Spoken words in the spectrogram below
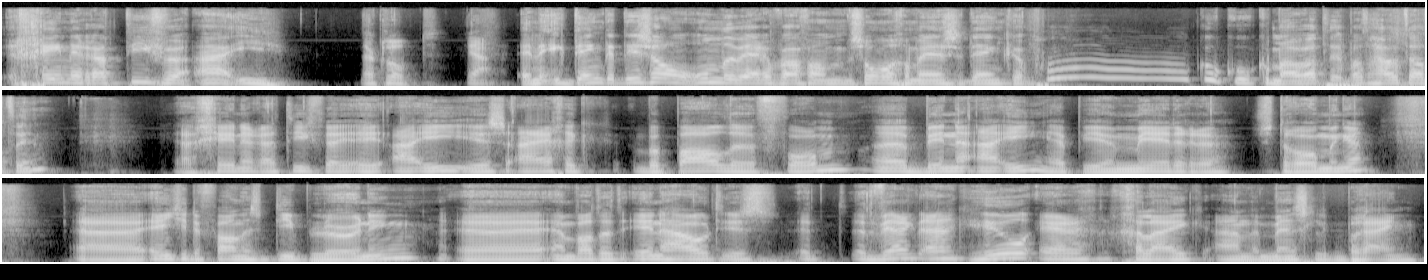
generatieve AI. Dat klopt, ja. En ik denk dat is al een onderwerp waarvan sommige mensen denken... "Oeh, koekoek, maar wat, wat houdt dat in? Ja, generatieve AI is eigenlijk een bepaalde vorm binnen AI. Heb je meerdere stromingen. Eh, eentje daarvan is deep learning. Eh, en wat het inhoudt is, het, het werkt eigenlijk heel erg gelijk aan het menselijk brein.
